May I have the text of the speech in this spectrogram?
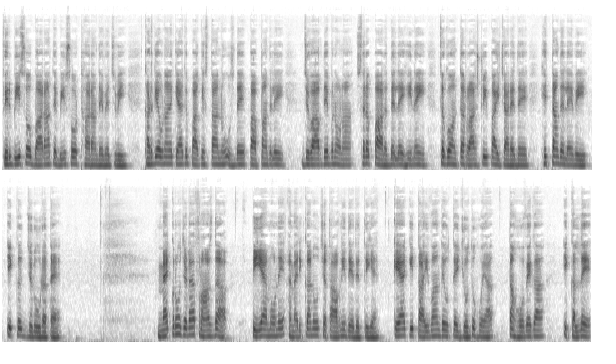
ਫਿਰ 2012 ਤੇ 2018 ਦੇ ਵਿੱਚ ਵੀ ਖੜਗੇ ਉਹਨਾਂ ਨੇ ਕਿਹਾ ਕਿ ਪਾਕਿਸਤਾਨ ਨੂੰ ਉਸਦੇ ਪਾਪਾਂ ਦੇ ਲਈ ਜਵਾਬਦੇਹ ਬਣਾਉਣਾ ਸਿਰਫ ਭਾਰਤ ਦੇ ਲਈ ਹੀ ਨਹੀਂ, ਸਗੋਂ ਅੰਤਰਰਾਸ਼ਟਰੀ ਭਾਈਚਾਰੇ ਦੇ ਹਿੱਤਾਂ ਦੇ ਲਈ ਵੀ ਇੱਕ ਜ਼ਰੂਰਤ ਹੈ। ਮੈਕਰੋ ਜਿਹੜਾ ਫਰਾਂਸ ਦਾ ਪੀਐਮਓ ਨੇ ਅਮਰੀਕਾ ਨੂੰ ਚੇਤਾਵਨੀ ਦੇ ਦਿੱਤੀ ਹੈ। ਕਿਹਾ ਕਿ ਤਾਈਵਾਨ ਦੇ ਉੱਤੇ ਯੁੱਧ ਹੋਇਆ ਤਾਂ ਹੋਵੇਗਾ ਇਕੱਲੇ।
